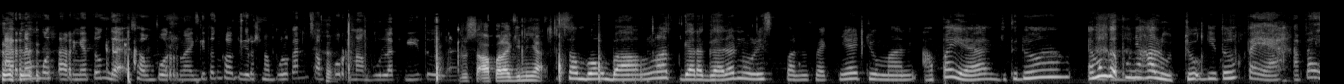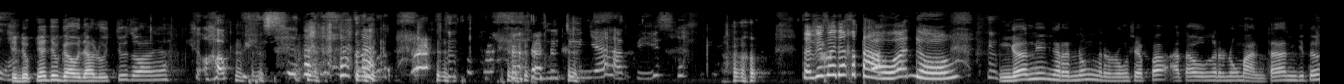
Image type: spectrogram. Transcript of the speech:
Karena mutarnya tuh nggak sempurna gitu kan kalau 360 kan sempurna bulat gitu kan. Terus apa lagi nih ya? Sombong banget gara-gara nulis fun fact-nya cuman apa ya gitu doang. Emang nggak punya hal lucu gitu? Apa ya? Apa ya? Hidupnya juga udah lucu soalnya. Oh, habis. Lucunya habis. Tapi pada ketawa dong. Enggak nih ngerenung ngerenung siapa atau ngerenung mantan gitu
